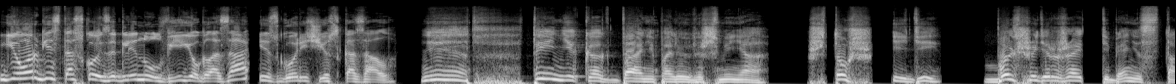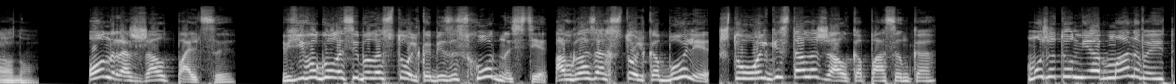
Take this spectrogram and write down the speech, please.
Георгий с тоской заглянул в ее глаза и с горечью сказал. «Нет, ты никогда не полюбишь меня. Что ж, иди, больше держать тебя не стану». Он разжал пальцы. В его голосе было столько безысходности, а в глазах столько боли, что Ольге стало жалко пасынка. «Может, он не обманывает?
